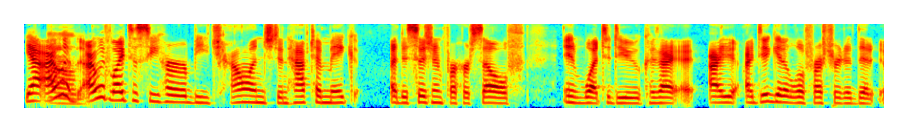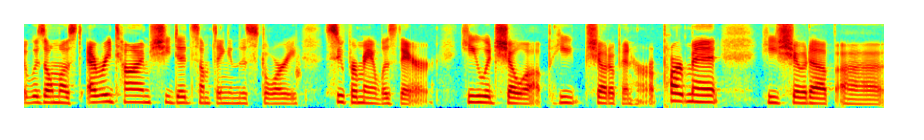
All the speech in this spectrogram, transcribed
yeah, I um, would I would like to see her be challenged and have to make a decision for herself in what to do because I, I I did get a little frustrated that it was almost every time she did something in this story, Superman was there. He would show up. He showed up in her apartment. He showed up. Uh,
